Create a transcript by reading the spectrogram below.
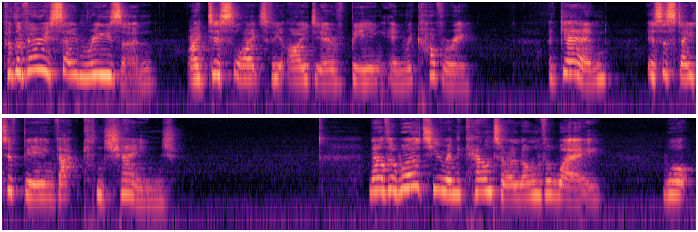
For the very same reason, I disliked the idea of being in recovery. Again, it's a state of being that can change. Now, the words you encounter along the way will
